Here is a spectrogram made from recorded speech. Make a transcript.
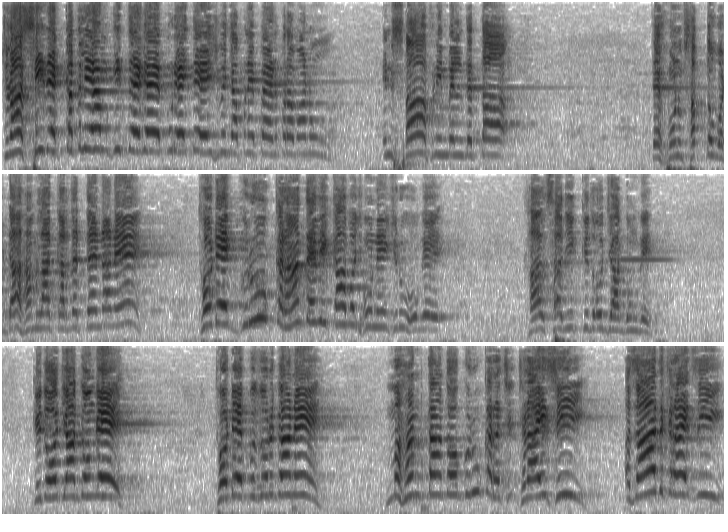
84 ਦੇ ਕਤਲੇਆਮ ਕੀਤੇ ਗਏ ਪੂਰੇ ਦੇਸ਼ ਵਿੱਚ ਆਪਣੇ ਭੈਣ ਭਰਾਵਾਂ ਨੂੰ। ਇਨਸਾਫ ਨਹੀਂ ਮਿਲਣ ਦਿੱਤਾ। ਤੇ ਹੁਣ ਸਭ ਤੋਂ ਵੱਡਾ ਹਮਲਾ ਕਰ ਦਿੱਤਾ ਇਹਨਾਂ ਨੇ। ਤੁਹਾਡੇ ਗੁਰੂ ਘਰਾਂ ਤੇ ਵੀ ਕਾਬਜ ਹੋਣੇ ਸ਼ੁਰੂ ਹੋ ਗਏ। ਖਾਲਸਾ ਜੀ, ਕਿਦੋਂ ਜਾਗੋਗੇ? ਕਦੋਂ ਜਾਗੋਗੇ? ਤੁਹਾਡੇ ਬਜ਼ੁਰਗਾਂ ਨੇ ਮਹੰਤਾਂ ਤੋਂ ਗੁਰੂ ਘਰ ਛ- ਛੁਡਾਏ ਸੀ, ਆਜ਼ਾਦ ਕਰਾਏ ਸੀ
